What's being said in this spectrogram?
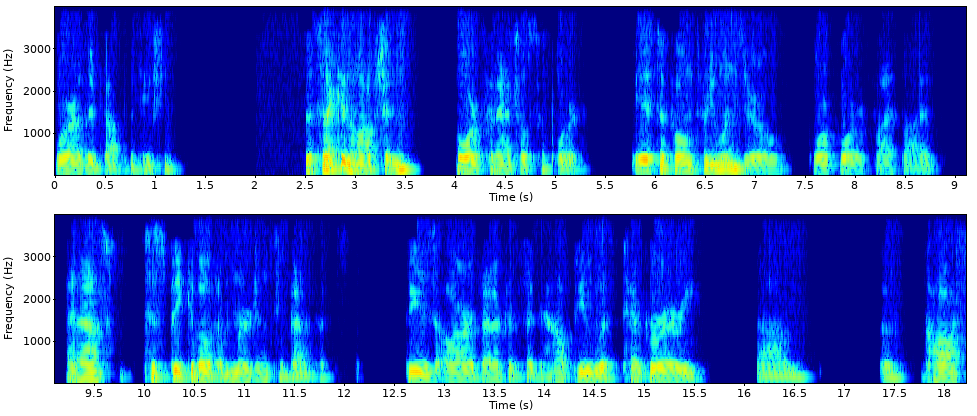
or other documentation. The second option for financial support is to phone 310-4455 and ask to speak about emergency benefits. These are benefits that can help you with temporary um, costs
